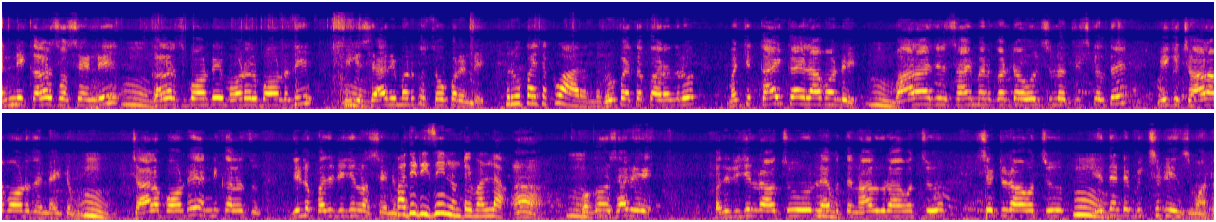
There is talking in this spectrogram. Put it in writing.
అన్ని కలర్స్ వస్తాయండి. కలర్స్ బాగుంటాయి మోడల్ బాగుంటది. మీకు శారీ మనకు సూపర్ అండి. రూపాయి తక్కువ ఆరు వందలు. రూపాయి తక్కువ ఆరు వందలు. మంచి కాయ కాయ లాభం అండి. బాలాజీ సాయి అనుకుంటా హోల్సేల్లో తీసుకెళ్తే మీకు చాలా బాగుంటదండి ఐటమ్ మ్మ్. చాలా బాగుంటాయి అన్ని కలర్స్ దీంట్లో పది డిజైన్లు వస్తాయండి. పది డిజైన్లు ఉంటాయి మళ్ళా. ఒక్కోసారి పది డిజైన్ రావచ్చు లేకపోతే నాలుగు రావచ్చు సెట్ రావచ్చు. ఏంటంటే మిక్స్డ్ జీన్స్ మాట.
